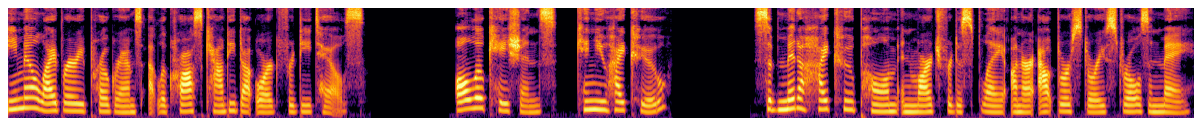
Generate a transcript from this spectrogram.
Email library programs at lacrossecounty.org for details. All locations, can you haiku? Submit a haiku poem in March for display on our outdoor story strolls in May.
